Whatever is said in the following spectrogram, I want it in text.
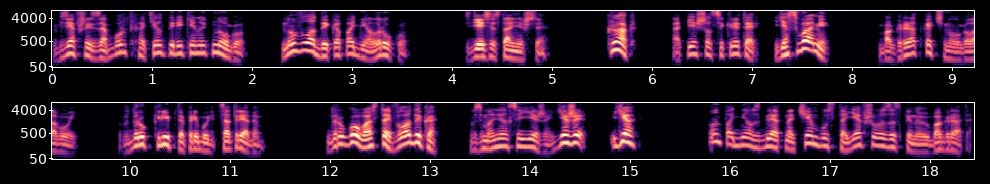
взявшись за борт, хотел перекинуть ногу, но владыка поднял руку. «Здесь останешься», «Как?» — опешил секретарь. «Я с вами!» Баграт качнул головой. «Вдруг крипто прибудет с отрядом?» «Другого оставь, владыка!» — взмолился Ежа. «Я же... я...» Он поднял взгляд на Чембу, стоявшего за спиной у Баграта.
